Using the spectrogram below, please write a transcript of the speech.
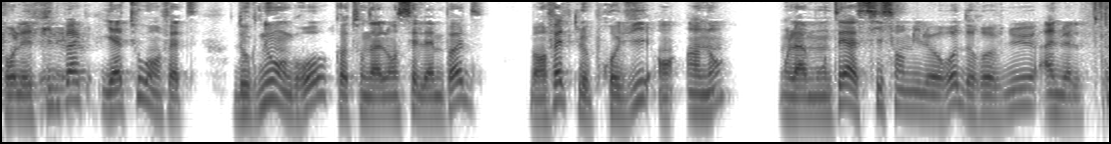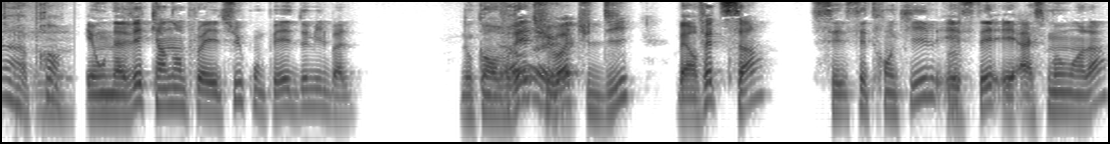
pour les feedbacks. Il y a tout, en fait. Donc nous, en gros, quand on a lancé l'Empod, bah, en fait, le produit, en un an, on l'a monté à 600 000 euros de revenus annuels Ah, prends. et on n'avait qu'un employé dessus qu'on payait 2000 balles. Donc en Ah vrai, ouais. tu vois, tu te dis, ben en fait ça, c'est tranquille et Mm. c'était et à ce moment-là,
